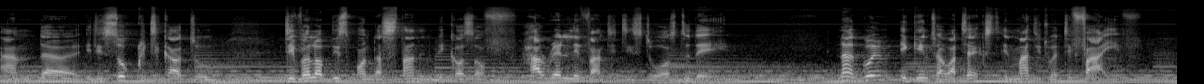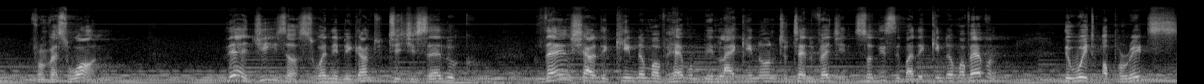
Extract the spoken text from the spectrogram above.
And uh, it is so critical to develop this understanding because of how relevant it is to us today. Now, going again to our text in Matthew 25, from verse 1, there Jesus, when he began to teach, he said, Look, then shall the kingdom of heaven be likened unto ten virgins. So, this is about the kingdom of heaven, the way it operates,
